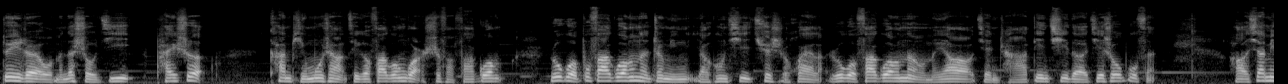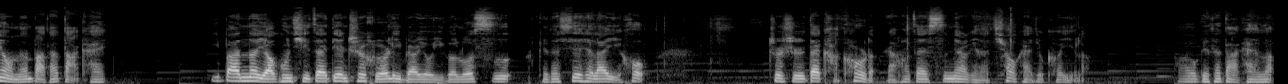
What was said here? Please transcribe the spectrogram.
对着我们的手机拍摄，看屏幕上这个发光管是否发光。如果不发光呢，证明遥控器确实坏了。如果发光呢，我们要检查电器的接收部分。好，下面我们把它打开。一般的遥控器在电池盒里边有一个螺丝，给它卸下来以后，这是带卡扣的，然后在四面给它撬开就可以了。好，我给它打开了。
